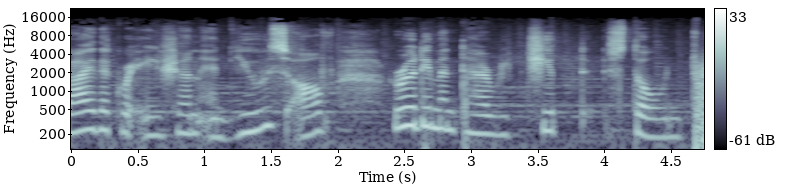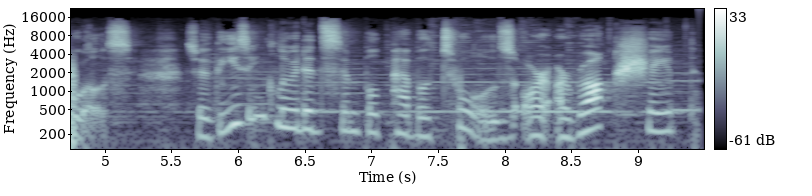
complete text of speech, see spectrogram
by the creation and use of rudimentary chipped stone tools. So these included simple pebble tools or a rock shaped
